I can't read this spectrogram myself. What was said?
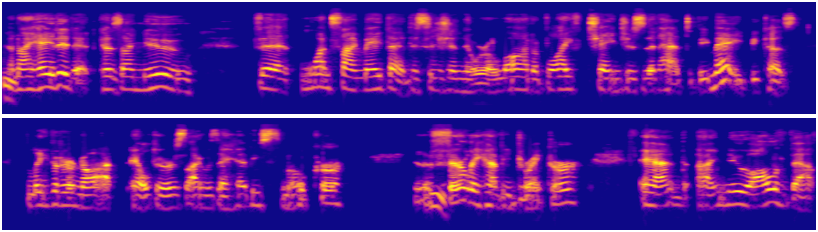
Hmm. And I hated it because I knew that once I made that decision, there were a lot of life changes that had to be made because, believe it or not, elders, I was a heavy smoker and a Hmm. fairly heavy drinker. And I knew all of that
